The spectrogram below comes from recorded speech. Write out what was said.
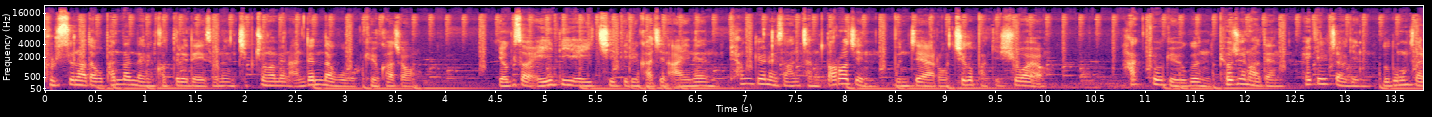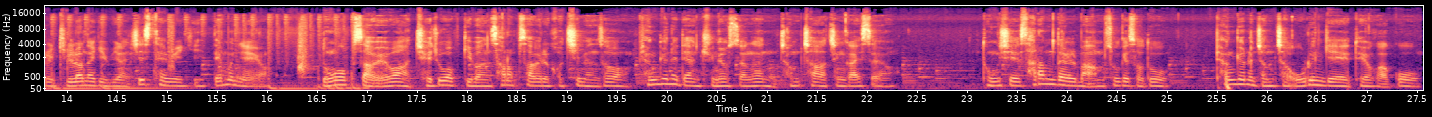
불순하다고 판단되는 것들에 대해서는 집중하면 안 된다고 교육하죠. 여기서 ADHD를 가진 아이는 평균에서 한참 떨어진 문제아로 취급받기 쉬워요. 학교 교육은 표준화된 획일적인 노동자를 길러내기 위한 시스템이기 때문이에요. 농업사회와 제조업 기반 산업사회를 거치면서 평균에 대한 중요성은 점차 증가했어요. 동시에 사람들 마음 속에서도 평균은 점차 옳은 게 되어가고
